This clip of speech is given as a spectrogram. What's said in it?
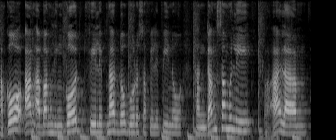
Ako ang abang lingkod, Philip Nardo, guro sa Filipino. Hanggang sa muli, paalam!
